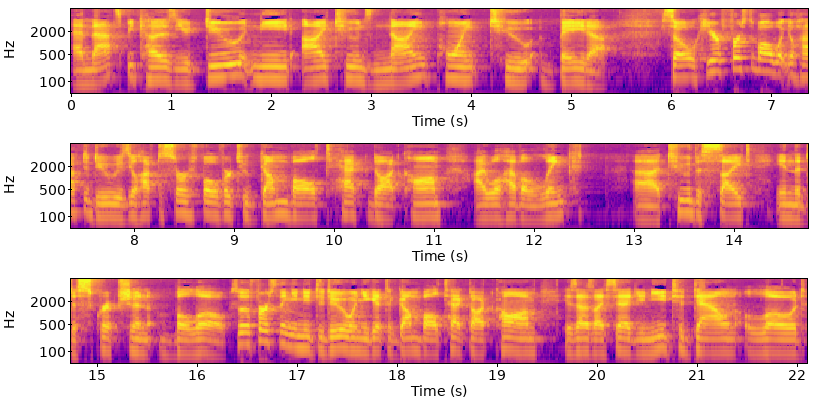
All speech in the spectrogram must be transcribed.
and that's because you do need iTunes 9.2 beta. So here, first of all, what you'll have to do is you'll have to surf over to gumballtech.com. I will have a link uh, to the site in the description below. So the first thing you need to do when you get to gumballtech.com is, as I said, you need to download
